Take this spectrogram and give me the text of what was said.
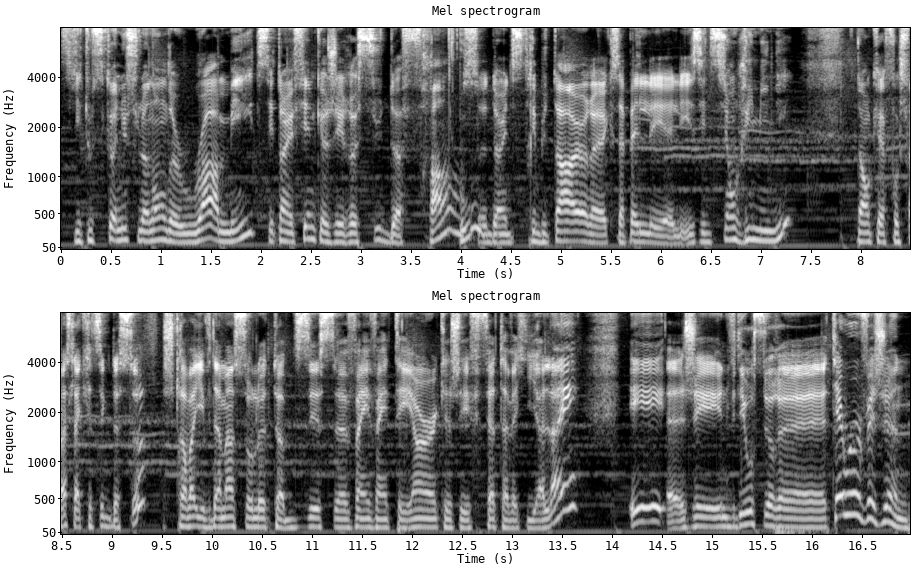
qui est aussi connu sous le nom de Raw Meat. C'est un film que j'ai reçu de France, d'un distributeur euh, qui s'appelle les, les éditions Rimini. Donc, il faut que je fasse la critique de ça. Je travaille évidemment sur le top 10 euh, 2021 que j'ai fait avec Yolin. Et euh, j'ai une vidéo sur euh, Terror Vision.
